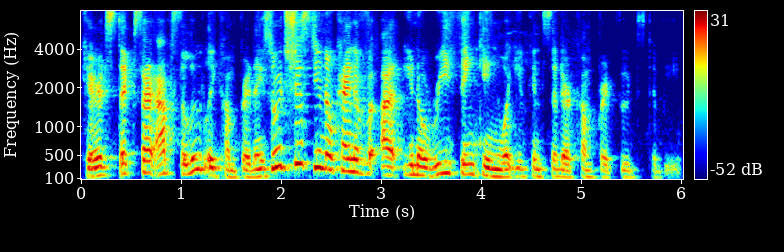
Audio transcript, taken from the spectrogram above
carrot sticks are absolutely comforting. So it's just, you know, kind of, uh, you know, rethinking what you consider comfort foods to be.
